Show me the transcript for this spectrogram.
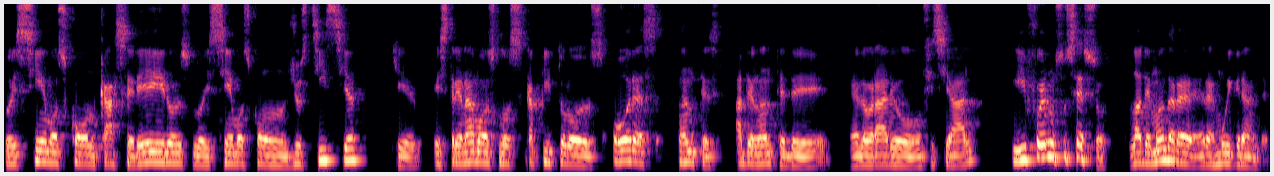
Lo hicimos con Carcereiros, lo hicimos con Justicia, que estrenamos los capítulos horas antes, adelante del horario oficial. Y fue un suceso. La demanda era, muy grande.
